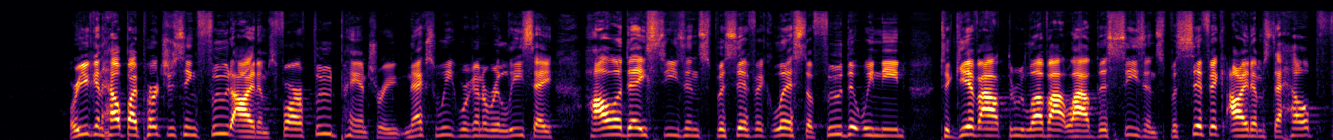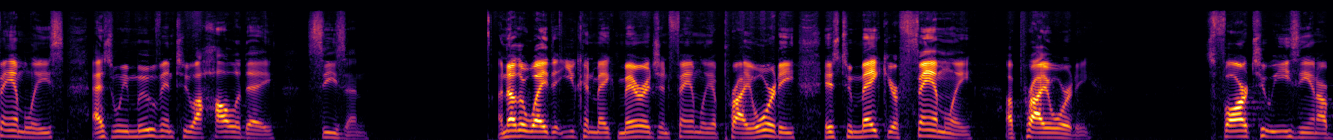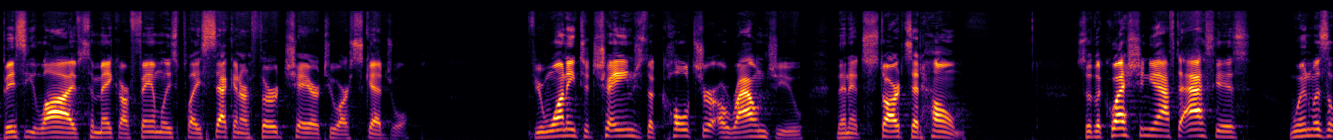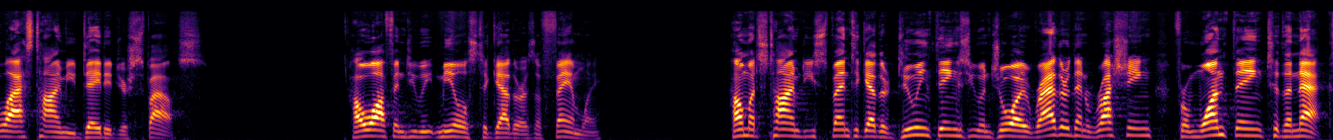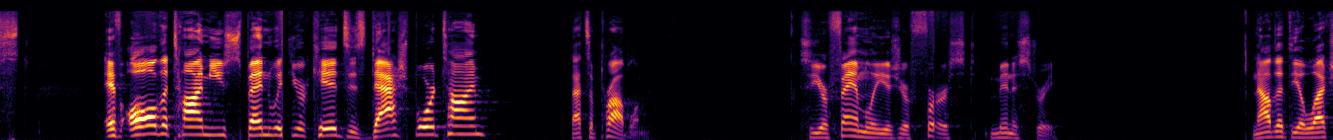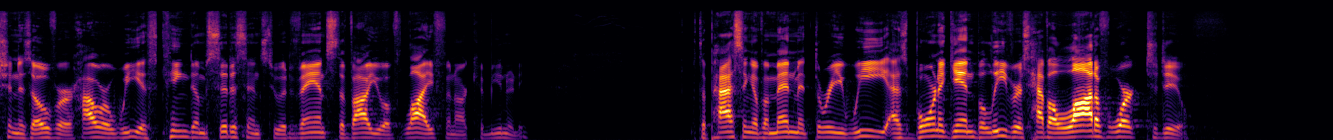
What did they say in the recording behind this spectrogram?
Or you can help by purchasing food items for our food pantry. Next week, we're going to release a holiday season specific list of food that we need to give out through Love Out Loud this season. Specific items to help families as we move into a holiday season. Another way that you can make marriage and family a priority is to make your family a priority. It's far too easy in our busy lives to make our families play second or third chair to our schedule. If you're wanting to change the culture around you, then it starts at home. So the question you have to ask is when was the last time you dated your spouse? How often do you eat meals together as a family? How much time do you spend together doing things you enjoy rather than rushing from one thing to the next? If all the time you spend with your kids is dashboard time, that's a problem. So your family is your first ministry. Now that the election is over, how are we as kingdom citizens to advance the value of life in our community? With the passing of Amendment 3, we as born again believers have a lot of work to do.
